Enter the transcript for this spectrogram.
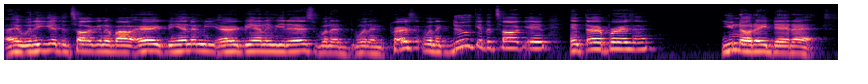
Hey, when he get to talking about Eric Bieniemy, Eric Bieniemy this, when a when a person when a dude get to talking in third person, you know they dead ass.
